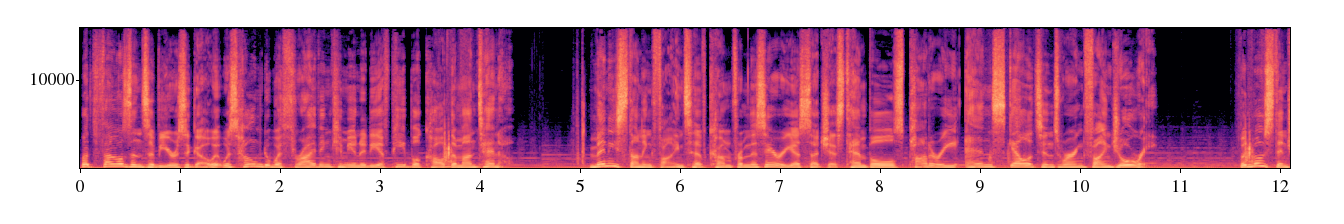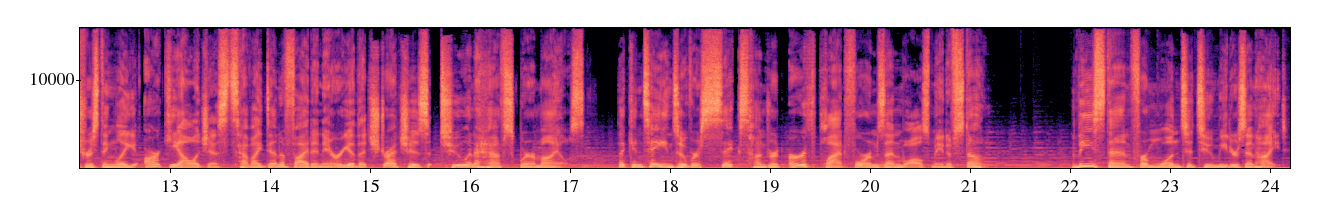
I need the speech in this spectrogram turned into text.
But thousands of years ago, it was home to a thriving community of people called the Manteno. Many stunning finds have come from this area such as temples, pottery, and skeletons wearing fine jewelry. But most interestingly, archaeologists have identified an area that stretches two and a half square miles that contains over 600 earth platforms and walls made of stone. These stand from 1 to 2 meters in height.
